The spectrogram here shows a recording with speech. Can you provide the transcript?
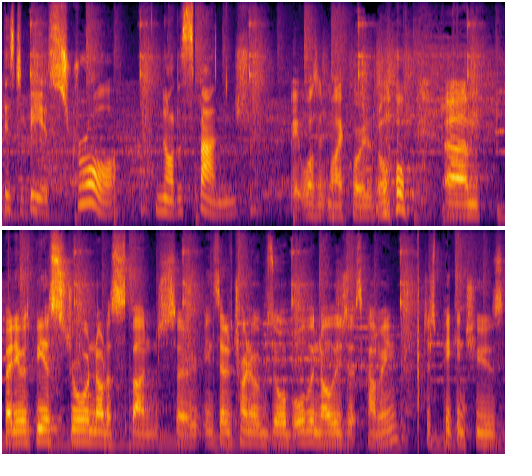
is to be a straw, not a sponge. It wasn't my quote at all, um, but it was be a straw, not a sponge. So instead of trying to absorb all the knowledge that's coming, just pick and choose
